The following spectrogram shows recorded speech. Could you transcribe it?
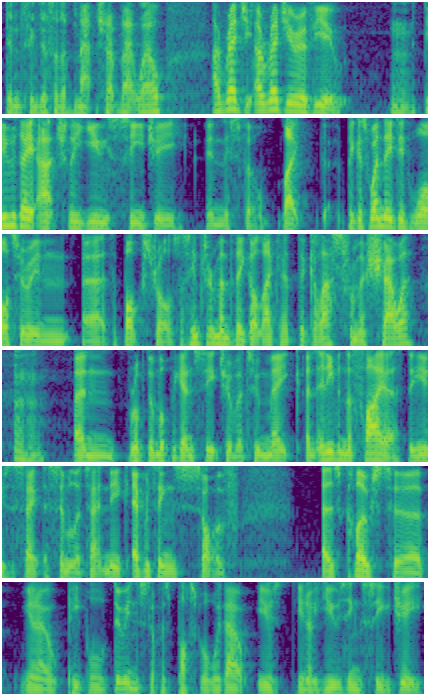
didn't seem to sort of match up that well. I read I read your review. Do they actually use CG in this film? Like because when they did water in uh, the box trolls, I seem to remember they got like a, the glass from a shower and rubbed them up against each other to make and, and even the fire they use the sa- a similar technique. Everything's sort of as close to you know people doing stuff as possible without use you know using CG.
